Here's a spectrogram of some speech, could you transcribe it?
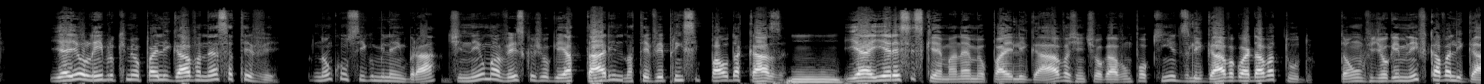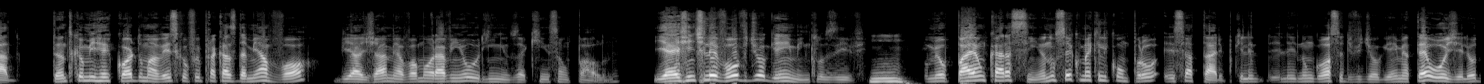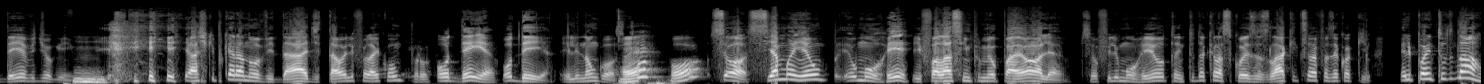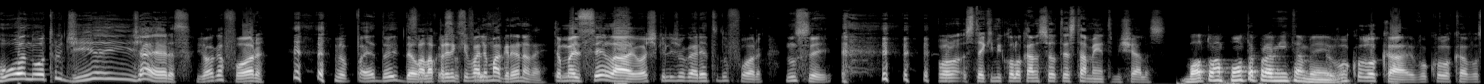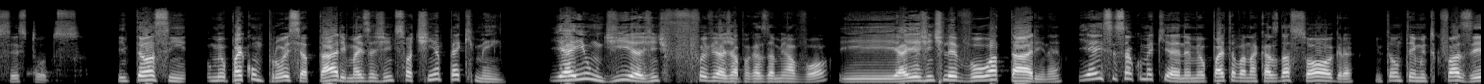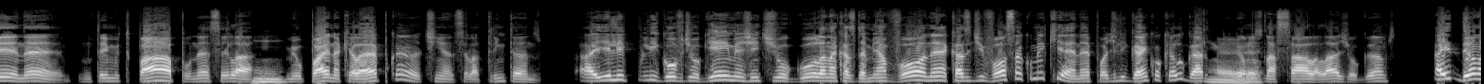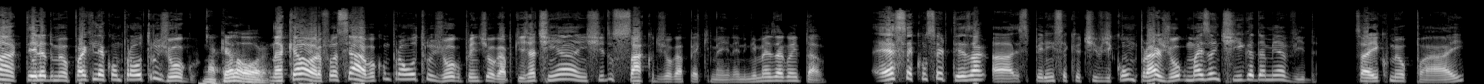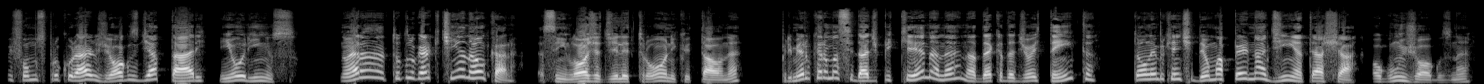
E aí eu lembro que meu pai ligava nessa TV. Não consigo me lembrar de nenhuma vez que eu joguei Atari na TV principal da casa. Hum. E aí era esse esquema, né? Meu pai ligava, a gente jogava um pouquinho, desligava, guardava tudo. Então o videogame nem ficava ligado. Tanto que eu me recordo uma vez que eu fui para casa da minha avó viajar, minha avó morava em Ourinhos, aqui em São Paulo, né? E aí a gente levou o videogame, inclusive. Hum. O meu pai é um cara assim. Eu não sei como é que ele comprou esse Atari, porque ele, ele não gosta de videogame até hoje. Ele odeia videogame. Hum. E acho que porque era novidade e tal, ele foi lá e comprou. Odeia. Odeia. Ele não gosta. É? Pô, Se, ó, se amanhã eu, eu morrer e falar assim pro meu pai, olha, seu filho morreu, tem tudo aquelas coisas lá, o que, que você vai fazer com aquilo? Ele põe tudo na rua no outro dia e já era. Joga fora. meu pai é doidão. Fala pra ele que vale coisas. uma grana, velho. Então, mas sei lá, eu acho que ele jogaria tudo fora. Não sei. Pô, Você tem que me colocar no seu testamento, Michelas. bota uma ponta pra mim também. Eu vou colocar, eu vou colocar vocês todos. Então, assim, o meu pai comprou esse Atari, mas a gente só tinha Pac-Man. E aí um dia a gente foi viajar pra casa da minha avó e aí a gente levou o Atari, né? E aí você sabe como é que é, né? Meu pai tava na casa da sogra, então não tem muito o que fazer, né? Não tem muito papo, né? Sei lá. Uhum. Meu pai naquela época tinha, sei lá, 30 anos. Aí ele ligou o videogame, a gente jogou lá na casa da minha avó, né? Casa de vó sabe como é que é, né? Pode ligar em qualquer lugar. É. Ligamos na sala lá, jogamos. Aí deu na telha do meu pai que ele ia comprar outro jogo. Naquela hora. Naquela hora, falou assim: ah, vou comprar um outro jogo pra gente jogar, porque já tinha enchido o saco de jogar Pac-Man, né? Ninguém mais aguentava. Essa é com certeza a experiência que eu tive de comprar jogo mais antiga da minha vida. Saí com meu pai e fomos procurar jogos de Atari em Ourinhos. Não era todo lugar que tinha, não, cara. Assim, loja de eletrônico e tal, né? Primeiro que era uma cidade pequena, né? Na década de 80. Então eu lembro que a gente deu uma pernadinha até achar alguns jogos, né?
